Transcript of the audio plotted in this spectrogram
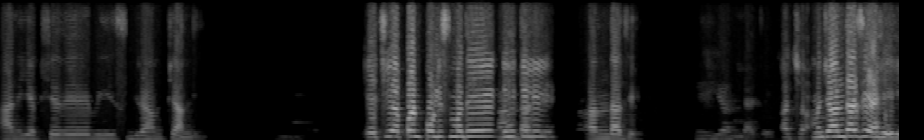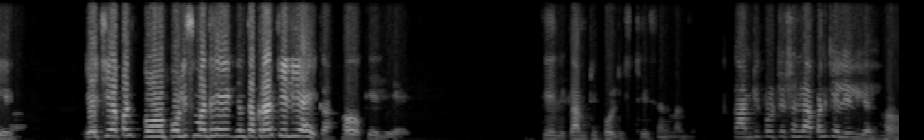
आणि एकशे वीस ग्राम चांदी. याची आपण पोलीसमध्ये हे. केलेली? अंदाजे. हेही अंदाजे. अच्छा म्हणजे अंदाजे आहे हे. याची आपण पोलीसमध्ये तक्रार केली आहे का? हो केली आहे. केली कामठी पोलीस स्टेशनमध्ये कामठी पोलीस स्टेशनला आपण केलेली आहे. हो.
